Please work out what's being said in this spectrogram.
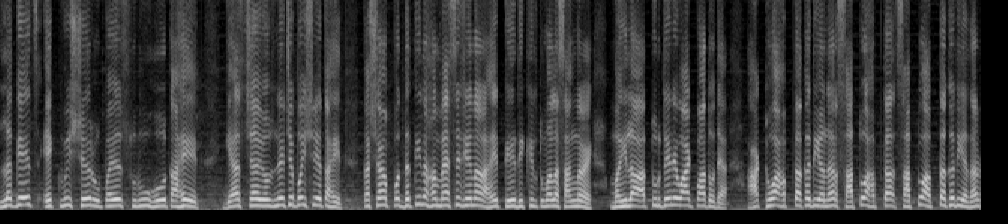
लगेच एकवीसशे रुपये सुरू होत आहेत. गॅसच्या योजनेचे पैसे येत आहेत. कशा पद्धतीनं हा मेसेज येणार आहे ते देखील तुम्हाला सांगणार आहे. महिला आतुरतेने वाट पाहत होत्या. आठवा हप्ता कधी येणार? सातवा हप्ता सातवा हप्ता कधी येणार?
